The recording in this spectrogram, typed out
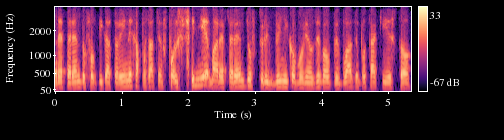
referendów obligatoryjnych, a poza tym w Polsce nie ma referendów, których wynik obowiązywałby władzę, bo takie jest to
